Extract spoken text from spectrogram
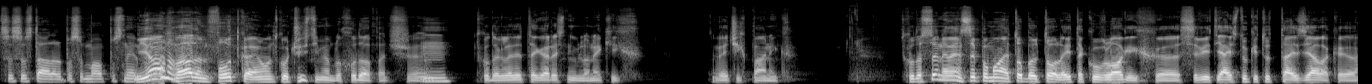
so se ustavljali, pa so malo posneli. Ja, navaden fotka je, no, tako čistim je bilo hudo. Pač, mm. Mm. Tako da glede tega res ni bilo nekih večjih panik. Tako da se ne vem, se po mojem to bolj tole, tako v vlogih eh, se vidi. Ja, iz tukaj tudi ta izjava, ki jo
